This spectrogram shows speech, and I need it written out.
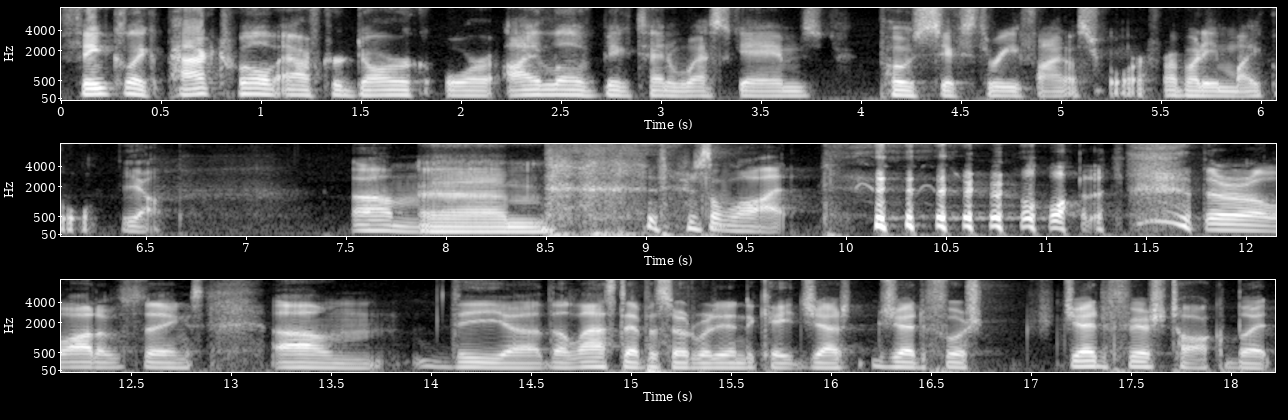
Think like Pac-12 after dark or I love Big Ten West games post six three final score for my buddy Michael. Yeah. Um, um there's a lot. there are a lot of there are a lot of things. Um, the uh, the last episode would indicate Jed, Jedd Fisch Jedd Fisch talk, but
